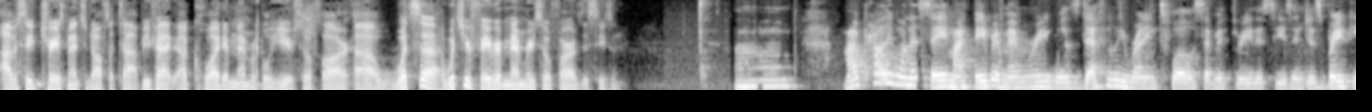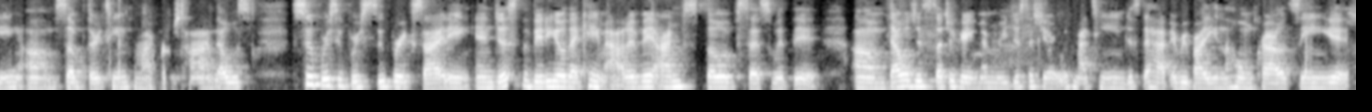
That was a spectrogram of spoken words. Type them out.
Obviously, Trace mentioned off the top, you've had uh, quite a memorable year so far. Uh, what's uh, what's your favorite memory so far of this season? Um, I probably want to say my favorite memory was definitely running 12 7 3 this season, just breaking um, sub 13 for my first time. That was super, super, super exciting. And just the video that came out of it, I'm so obsessed with it. Um, that was just such a great memory just to share it with my team, just to have everybody in the home crowd seeing it.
